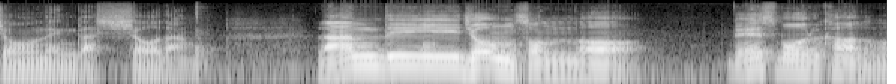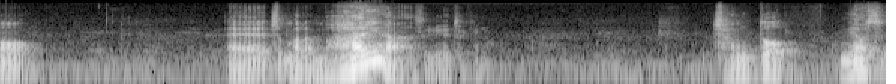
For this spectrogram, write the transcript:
少年合唱団。ランディ・ジョンソンのベースボールカードの、えー、ちょまだマリナーズいう時の。ちゃんと見ます。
